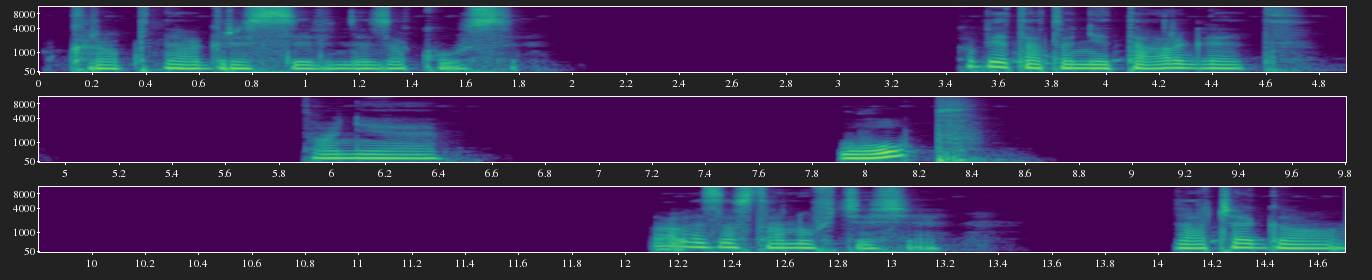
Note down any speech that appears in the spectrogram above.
okropne, agresywne zakusy. Kobieta to nie target, to nie łup. Ale zastanówcie się, dlaczego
